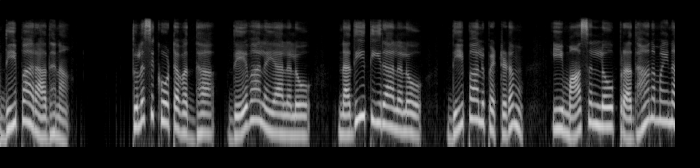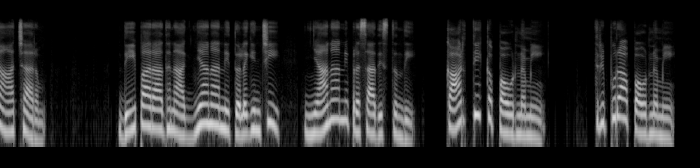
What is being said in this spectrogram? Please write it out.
దీపారాధన. తులసికోట వద్ద దేవాలయాలలో నదీతీరాలలో దీపాలు పెట్టడం ఈ మాసంలో ప్రధానమైన ఆచారం. దీపారాధన అజ్ఞానాన్ని తొలగించి జ్ఞానాన్ని ప్రసాదిస్తుంది. కార్తీక పౌర్ణమి త్రిపురా పౌర్ణమి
